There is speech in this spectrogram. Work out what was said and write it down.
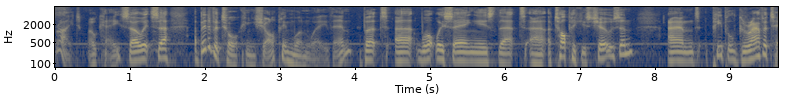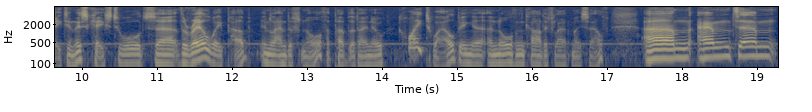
Right, okay. So it's a, a bit of a talking shop in one way, then. But uh, what we're saying is that uh, a topic is chosen and people gravitate, in this case, towards uh, the Railway Pub in Llandaff North, a pub that I know quite well, being a, a northern Cardiff lad myself. Um, and. Um,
